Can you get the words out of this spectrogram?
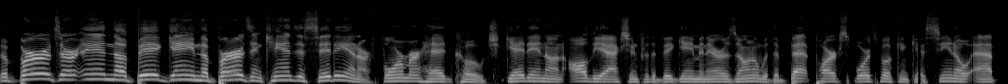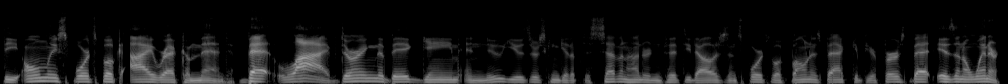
The Birds are in the big game. The Birds in Kansas City and our former head coach. Get in on all the action for the big game in Arizona with the BetParx Sportsbook and Casino app, the only sportsbook I recommend. Bet live during the big game, and new users can get up to $750 in sportsbook bonus back if your first bet isn't a winner.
